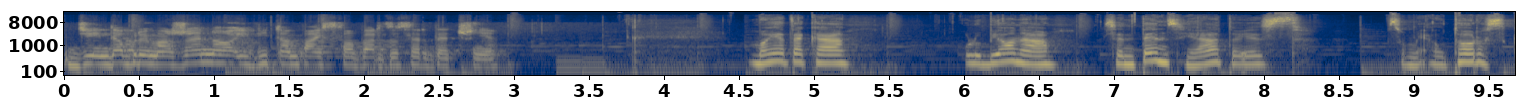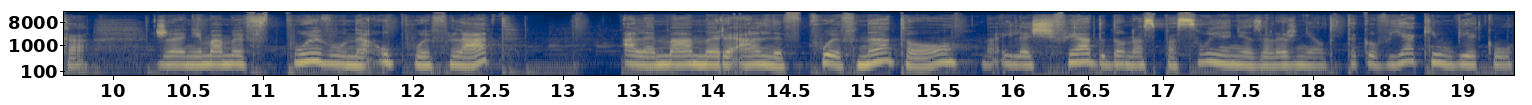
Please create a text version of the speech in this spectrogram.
Dzień dobry, Marzeno, i witam Państwa bardzo serdecznie. Moja taka ulubiona sentencja to jest w sumie autorska, że nie mamy wpływu na upływ lat, ale mamy realny wpływ na to, na ile świat do nas pasuje, niezależnie od tego, w jakim wieku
